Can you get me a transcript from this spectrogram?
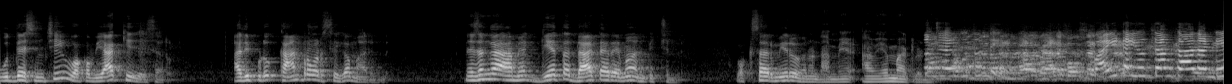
ఉద్దేశించి ఒక వ్యాఖ్య చేశారు. అది ఇప్పుడు కాంట్రవర్సీగా మారింది. నిజంగా ఆమె గీత దాటారేమో అనిపించింది. ఒకసారి మీరు వినండి ఆమె ఆమె ఏం మాట్లాడారు? జరుగుతుంది? బయట యుద్ధం కాదండి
